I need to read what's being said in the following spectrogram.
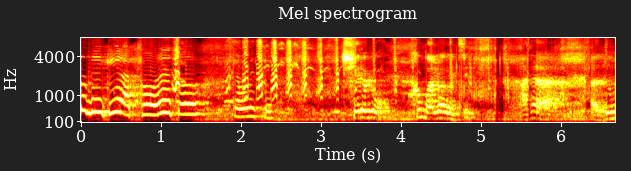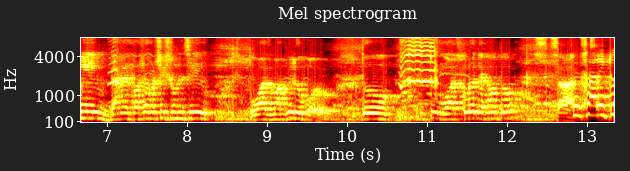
তুমি কি রাগ করেছ? কেমন আছে? সেরকম খুব ভালো হয়েছে। আচ্ছা তুমি গানের পাশাপাশি শুনেছি ওয়াজ মাহফিলও করো। তো একটু ওয়াজ করে তো। স্যার। একটু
